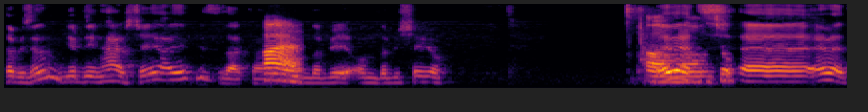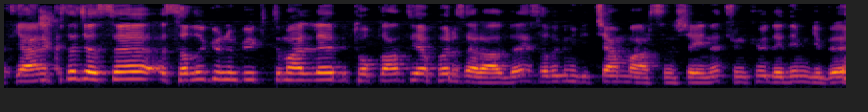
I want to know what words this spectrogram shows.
Tabii canım girdiğin her şey ayak izi zaten. Aynen. Onda bir onda bir şey yok. Allah, evet, çok... e, evet. Yani kısacası Salı günü büyük ihtimalle bir toplantı yaparız herhalde. Salı günü gideceğim Mars'ın şeyine. Çünkü dediğim gibi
